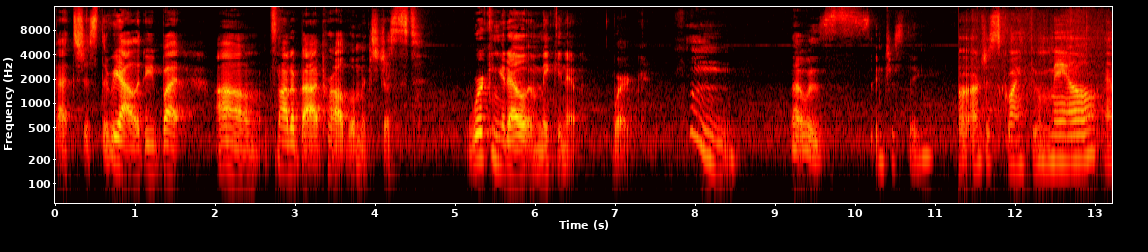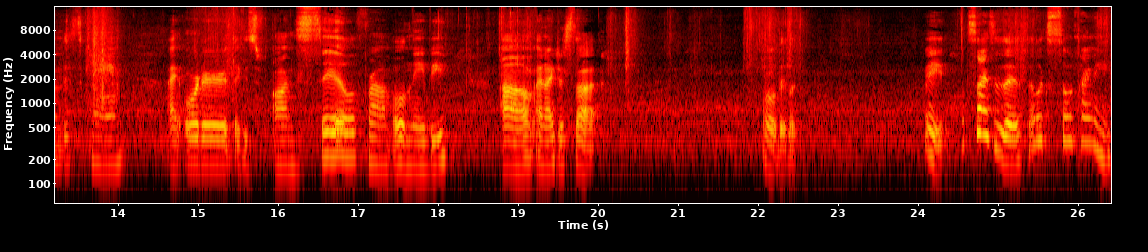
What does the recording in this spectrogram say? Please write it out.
that's just the reality. But um, it's not a bad problem. It's just working it out and making it work. Hmm, that was interesting. I'm just going through mail and this came. I ordered these on sale from Old Navy um, and I just thought, oh, they look, wait, what size is this? That looks so tiny.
